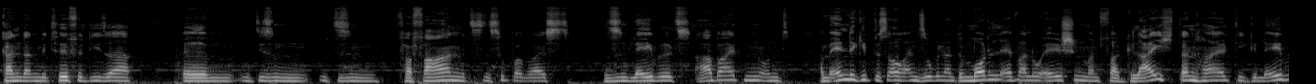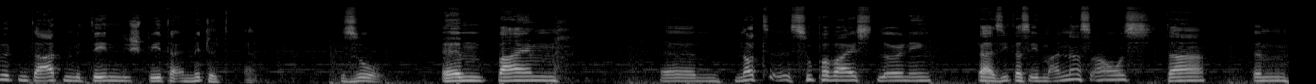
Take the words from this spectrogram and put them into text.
kann dann mit Hilfe dieser ähm, mit, diesem, mit diesem Verfahren, mit diesen Supervised, mit diesen Labels arbeiten und am Ende gibt es auch eine sogenannte Model Evaluation. Man vergleicht dann halt die gelabelten Daten mit denen, die später ermittelt werden. So, ähm, beim ähm, Not Supervised Learning, da sieht das eben anders aus. Da, ähm,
